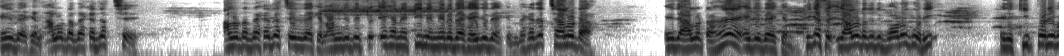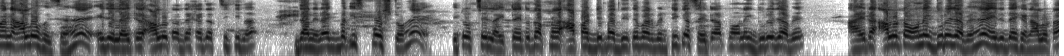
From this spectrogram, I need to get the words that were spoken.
এই দেখেন আলোটা দেখা যাচ্ছে আলোটা দেখা যাচ্ছে এই দেখেন আমি যদি একটু এখানে টিনে মেরে দেখাই এই যে দেখেন দেখা যাচ্ছে আলোটা এই যে আলোটা হ্যাঁ এই যে দেখেন ঠিক আছে এই আলোটা যদি বড় করি এই যে কি পরিমাণে আলো হয়েছে হ্যাঁ এই যে লাইটের আলোটা দেখা যাচ্ছে কিনা জানি না একবার স্পষ্ট হ্যাঁ এটা হচ্ছে লাইটটা এটা তো আপনারা আপার ডিপার দিতে পারবেন ঠিক আছে এটা আপনার অনেক দূরে যাবে আর এটা আলোটা অনেক দূরে যাবে হ্যাঁ এই যে দেখেন আলোটা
